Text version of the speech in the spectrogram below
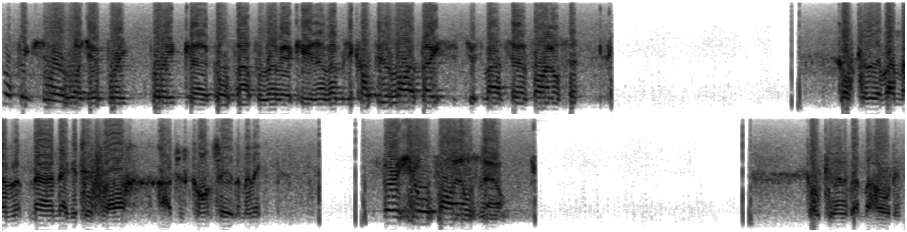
Golf Victor Sierra, roger. Break, break, uh, Golf Alpha Romeo Kilo November. Did you copy the right base? Just about to turn final, sir. Golf Kilo November, no, negative, uh, I just can't see at the minute. Very short finals now. Golf Kilo November holding.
